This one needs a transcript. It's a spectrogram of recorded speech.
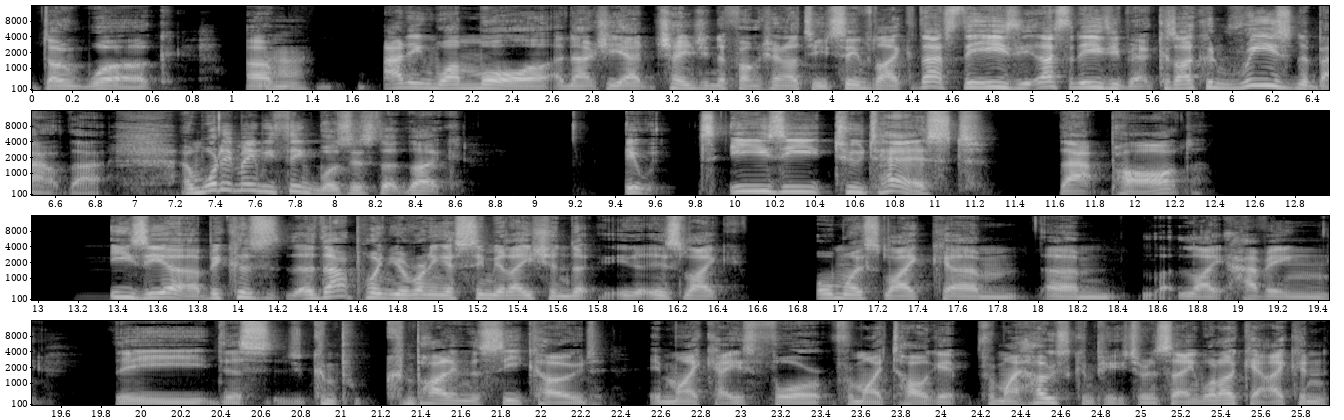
don't work. Um, Uh-huh. Adding one more and actually add, changing the functionality seems like that's the easy. That's an easy bit because I can reason about that. And what it made me think was is that like it's easy to test that part easier because at that point you're running a simulation that is like almost like um um like having the this comp- compiling the C code in my case for for my target for my host computer and saying well okay I can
